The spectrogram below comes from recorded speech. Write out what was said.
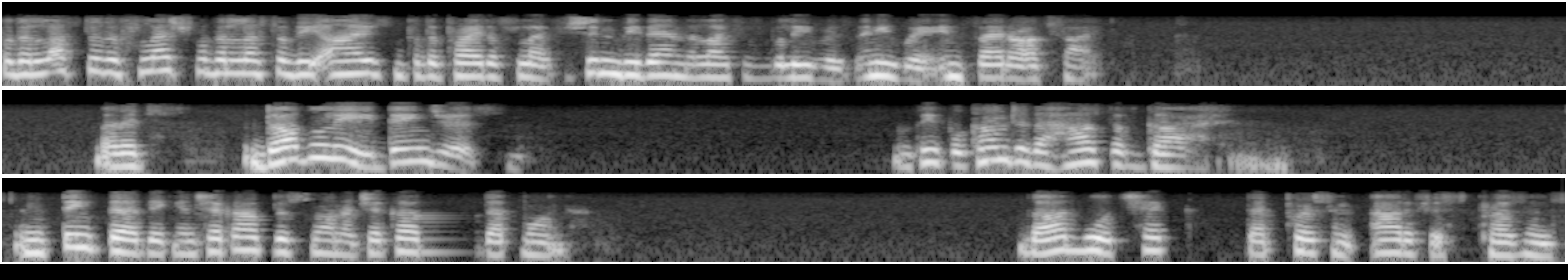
for the lust of the flesh, for the lust of the eyes, and for the pride of life. It shouldn't be there in the life of believers, anywhere, inside or outside. But it's doubly dangerous when people come to the house of God and think that they can check out this one or check out that one. God will check that person out of his presence.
